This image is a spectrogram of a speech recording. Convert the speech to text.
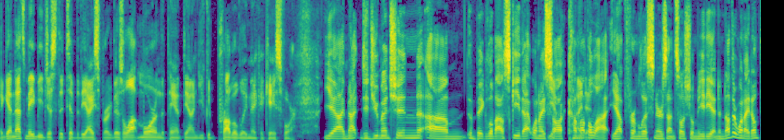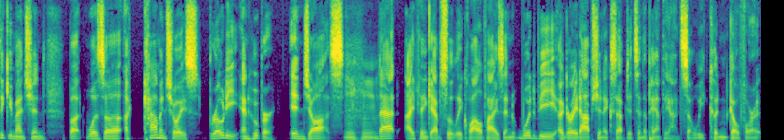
again, that's maybe just the tip of the iceberg. There's a lot more in the Pantheon you could probably make a case for. Yeah, I'm not. Did you mention um, the Big Lebowski? That one I saw Yeah, come I up did. a lot. Yep, from listeners on social media. And another one I don't think you mentioned, but was a, a common choice: Brody and Hooper in Jaws. Mm-hmm. That I think absolutely qualifies and would be a great option, except it's in the Pantheon, so we couldn't go for it.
